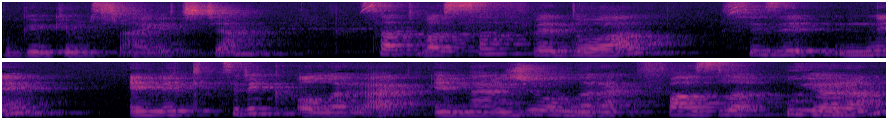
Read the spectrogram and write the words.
Bugünkü Mısra'ya geçeceğim. Sattva saf ve doğal sizi ne elektrik olarak, enerji olarak fazla uyaran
